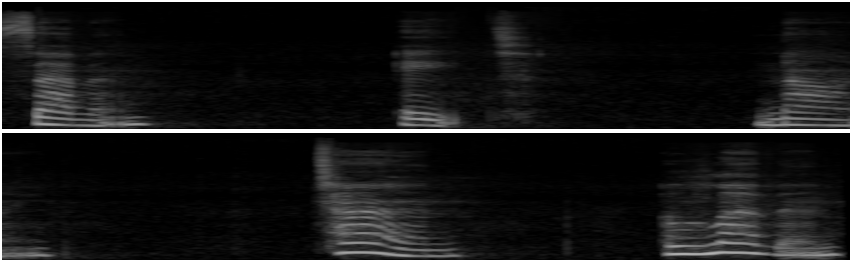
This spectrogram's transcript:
seven, eight, nine, ten, eleven,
